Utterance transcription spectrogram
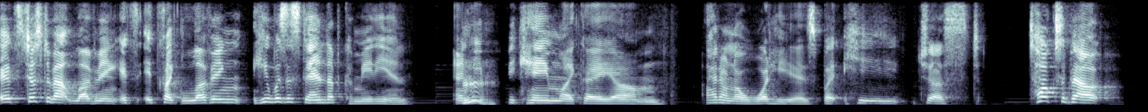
it's just about loving. It's it's like loving. He was a stand-up comedian and mm. he hmm. became like a um I don't know what he is, but he just talks about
